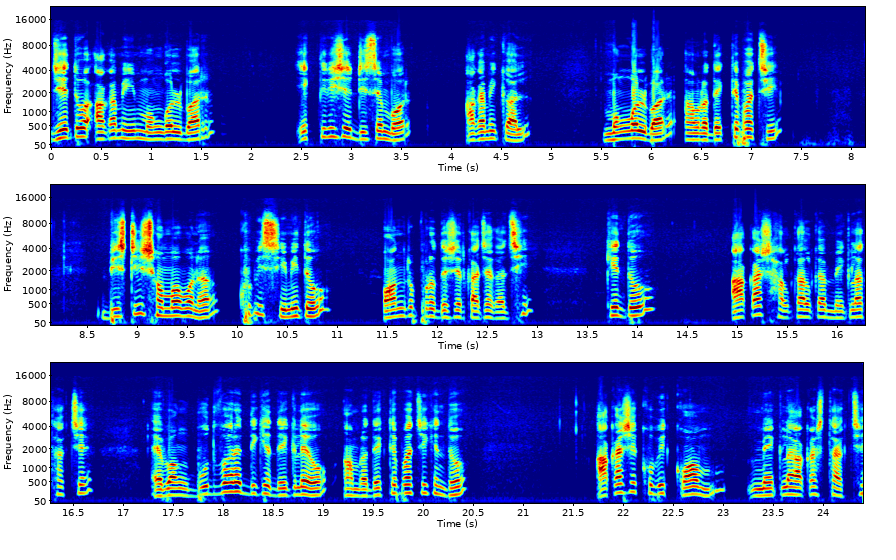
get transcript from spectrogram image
যেহেতু আগামী মঙ্গলবার একত্রিশে ডিসেম্বর, আগামীকাল মঙ্গলবার আমরা দেখতে পাচ্ছি বৃষ্টির সম্ভাবনা খুবই সীমিত অন্ধ্রপ্রদেশের কাছাকাছি। কিন্তু আকাশ হালকা হালকা মেঘলা থাকছে। এবং বুধবারের দিকে দেখলেও আমরা দেখতে পাচ্ছি কিন্তু আকাশে খুবই কম মেঘলা আকাশ থাকছে।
